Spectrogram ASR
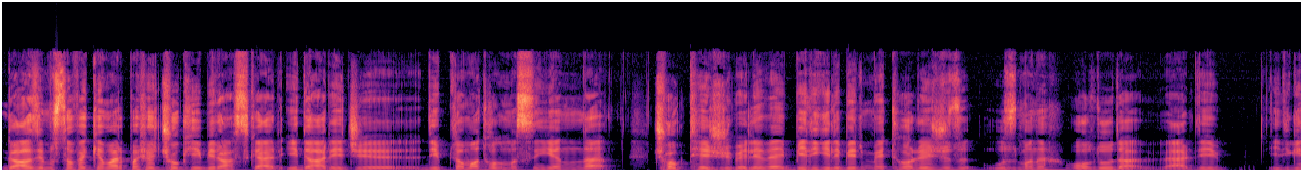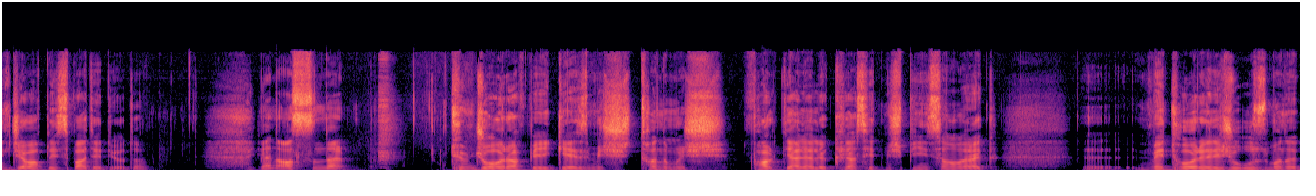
Gazi Mustafa Kemal Paşa çok iyi bir asker, idareci, diplomat olmasının yanında çok tecrübeli ve bilgili bir meteoroloji uzmanı olduğu da verdiği ilginç cevapla ispat ediyordu. Yani aslında tüm coğrafyayı gezmiş, tanımış, farklı yerlerle kıyas etmiş bir insan olarak e, meteoroloji uzmanı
